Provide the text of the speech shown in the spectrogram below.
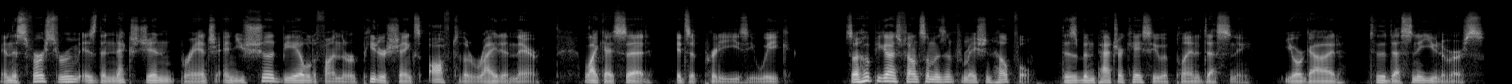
In this first room is the Next Gen branch, and you should be able to find the repeater shanks off to the right in there. Like I said, it's a pretty easy week. So I hope you guys found some of this information helpful. This has been Patrick Casey with Planet Destiny, your guide to the Destiny universe.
